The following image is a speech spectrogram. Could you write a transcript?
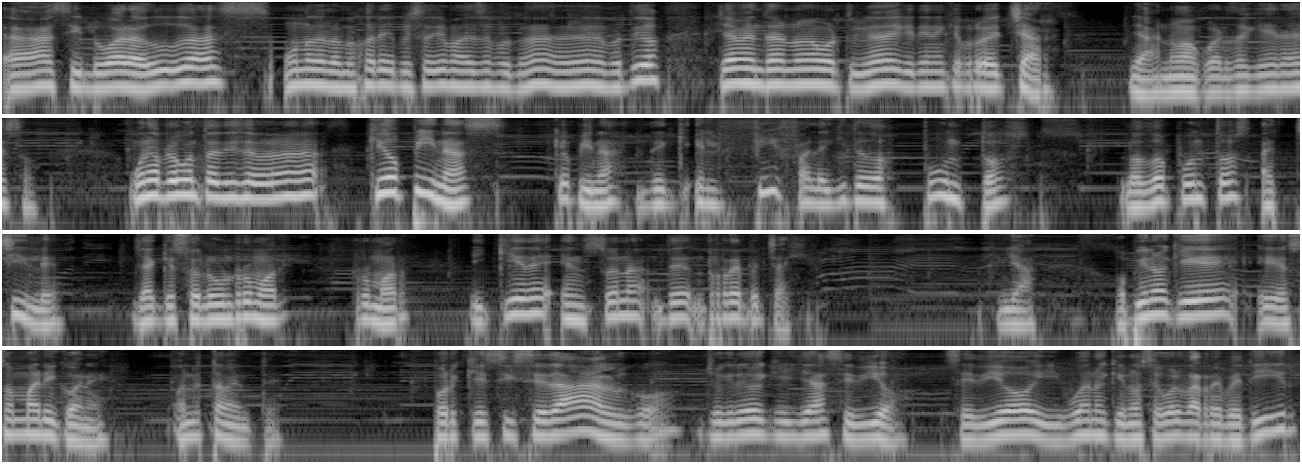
Ah, sin lugar a dudas, uno de los mejores episodios más desafortunados del partido. Ya vendrán nuevas oportunidades que tienen que aprovechar. Ya, no me acuerdo qué era eso. Una pregunta dice, ¿qué opinas? ¿Qué opinas de que el FIFA le quite dos puntos, los dos puntos a Chile, ya que es solo un rumor, rumor, y quede en zona de repechaje? Ya, opino que eh, son maricones, honestamente. Porque si se da algo, yo creo que ya se dio. Se dio y bueno, que no se vuelva a repetir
